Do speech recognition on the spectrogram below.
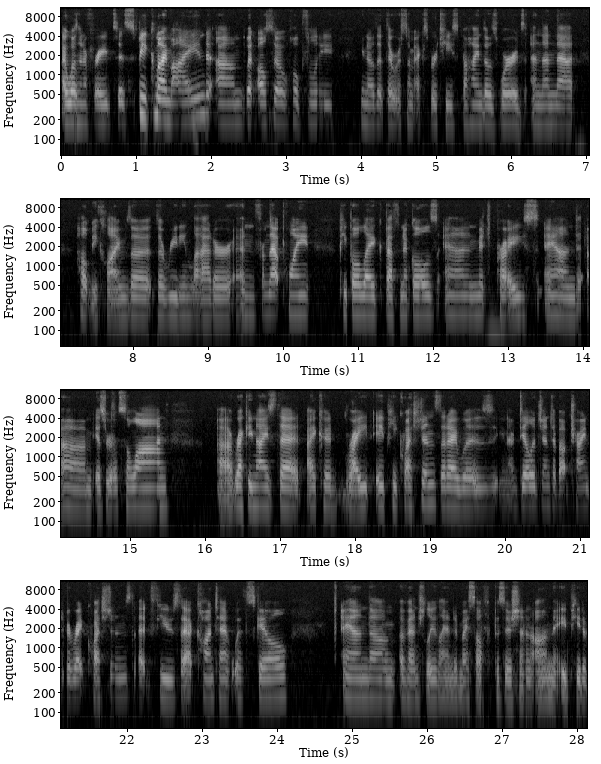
I wasn't afraid to speak my mind, um, but also hopefully, you know, that there was some expertise behind those words, and then that helped me climb the the reading ladder. And from that point, people like Beth Nichols and Mitch Price and um, Israel Salon uh, recognized that I could write AP questions, that I was you know diligent about trying to write questions that fuse that content with skill, and um, eventually landed myself a position on the AP to,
